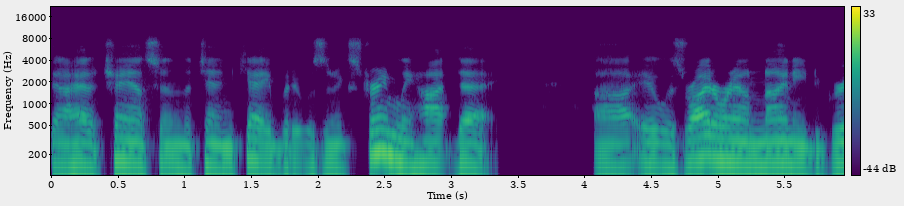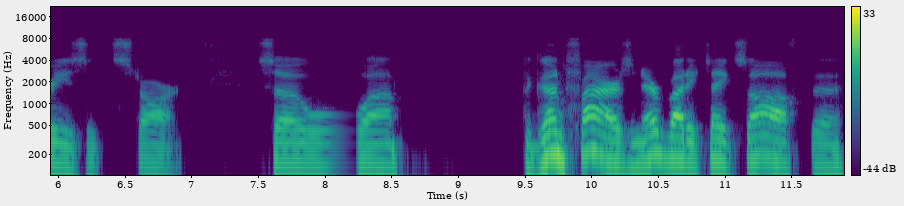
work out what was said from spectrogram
that I had a chance in the 10K, but it was an extremely hot day. Uh, it was right around 90 degrees at the start. So uh, the gun fires and everybody takes off to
